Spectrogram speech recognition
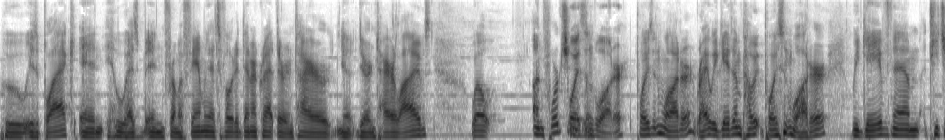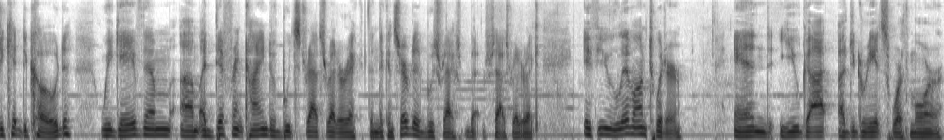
who is black and who has been from a family that's voted Democrat their entire you know, their entire lives? Well, unfortunately, poisoned water, poisoned water, right? We gave them po- poisoned water. We gave them teach a kid to code. We gave them um, a different kind of bootstraps rhetoric than the conservative bootstraps, bootstraps rhetoric. If you live on Twitter and you got a degree at Swarthmore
